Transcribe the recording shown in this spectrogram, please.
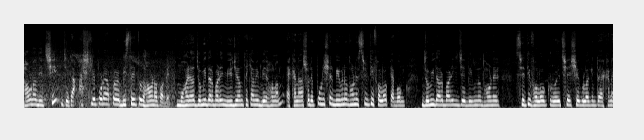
ধারণা দিচ্ছি, যেটা আসলে পরে আপনারা বিস্তারিত ধারণা পাবেন। মহেরা জমিদার বাড়ির মিউজিয়াম থেকে আমি বের হলাম। এখানে আসলে পুলিশের বিভিন্ন ধরনের স্মৃতিফলক এবং জমিদার বাড়ির যে বিভিন্ন ধরনের স্মৃতিফলক রয়েছে, সেগুলো কিন্তু এখানে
